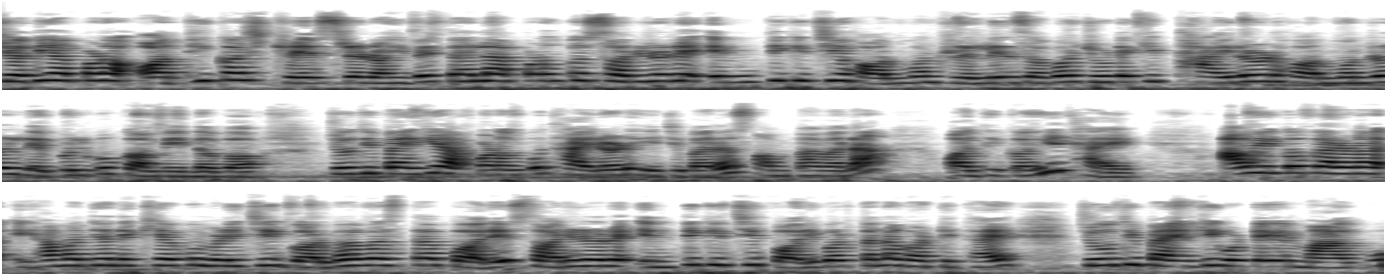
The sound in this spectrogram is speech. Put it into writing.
जदि आपड़ अधिक स्ट्रेस रे शरीर में एमती किसी हरमोन रिलीज हम जोटा कि थायरइड हरमोन रेवल को कमेदब जो कि आपण को थायरइड संभावना अधिक ही थाए ଆଉ ଏକ କାରଣ ଏହା ମଧ୍ୟ ଦେଖିବାକୁ ମିଳିଛି ଗର୍ଭାବସ୍ଥା ପରେ ଶରୀରରେ ଏମିତି କିଛି ପରିବର୍ତ୍ତନ ଘଟିଥାଏ ଯେଉଁଥିପାଇଁ କି ଗୋଟେ ମାଆକୁ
